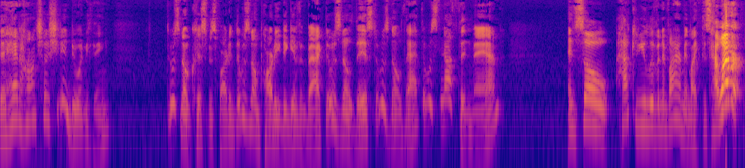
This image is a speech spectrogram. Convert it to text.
The head honcho, she didn't do anything. There was no Christmas party. There was no party to give him back. There was no this. There was no that. There was nothing, man. And so, how can you live in an environment like this? However,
